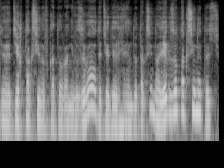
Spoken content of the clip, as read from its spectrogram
э, тех токсинов, которые они вызывают, эти эндотоксины, но и экзотоксины, то есть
